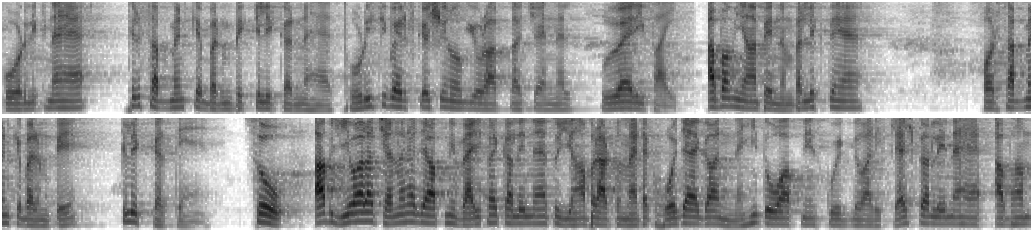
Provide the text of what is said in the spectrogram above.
कोड लिखना है फिर सबमिट के बटन पे क्लिक करना है। थोड़ी सी वेरिफिकेशन होगी और आपका चैनल वेरीफाई अब हम यहाँ पे नंबर लिखते हैं और सबमिट के बटन पे क्लिक करते हैं। सो so, अब ये वाला चैनल है, जब आपने वेरीफाई कर लेना है तो यहाँ पर ऑटोमेटिक हो जाएगा। नहीं तो आपने इसको एक दवा रिफ्रेश कर लेना है। अब हम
